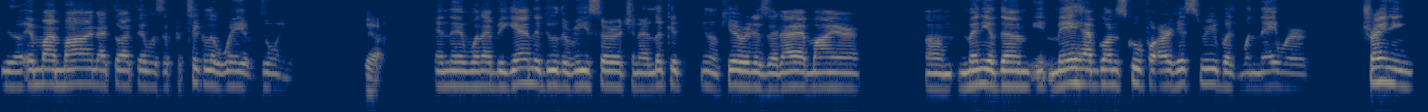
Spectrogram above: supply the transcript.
you know, in my mind, I thought there was a particular way of doing it. Yeah. And then when I began to do the research and I look at, you know, curators that I admire, um, many of them may have gone to school for art history, but when they were training,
